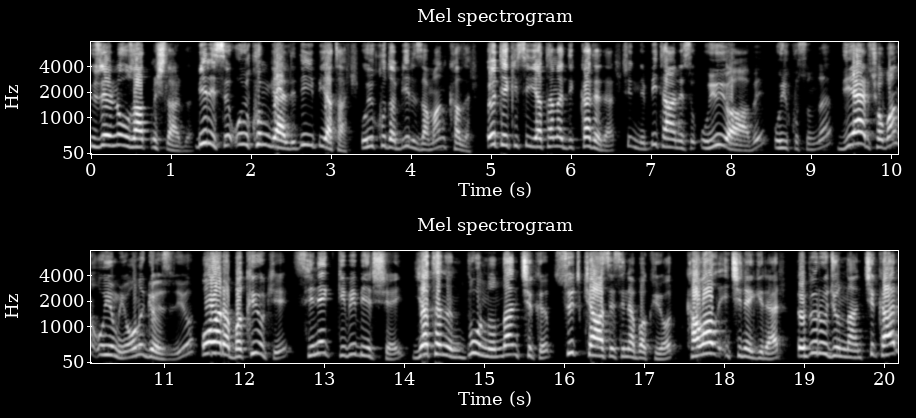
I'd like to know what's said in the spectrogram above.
üzerine uzatmışlardı. Birisi uykum geldi deyip yatar. Uyku da bir zaman kalır. Ötekisi yatana dikkat eder. Şimdi bir tanesi uyuyor abi uykusunda. Diğer çoban uyumuyor, onu gözlüyor. O ara bakıyor ki sinek gibi bir şey yatanın burnundan çıkıp süt kasesine bakıyor. Kaval içine girer, öbür ucundan çıkar,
